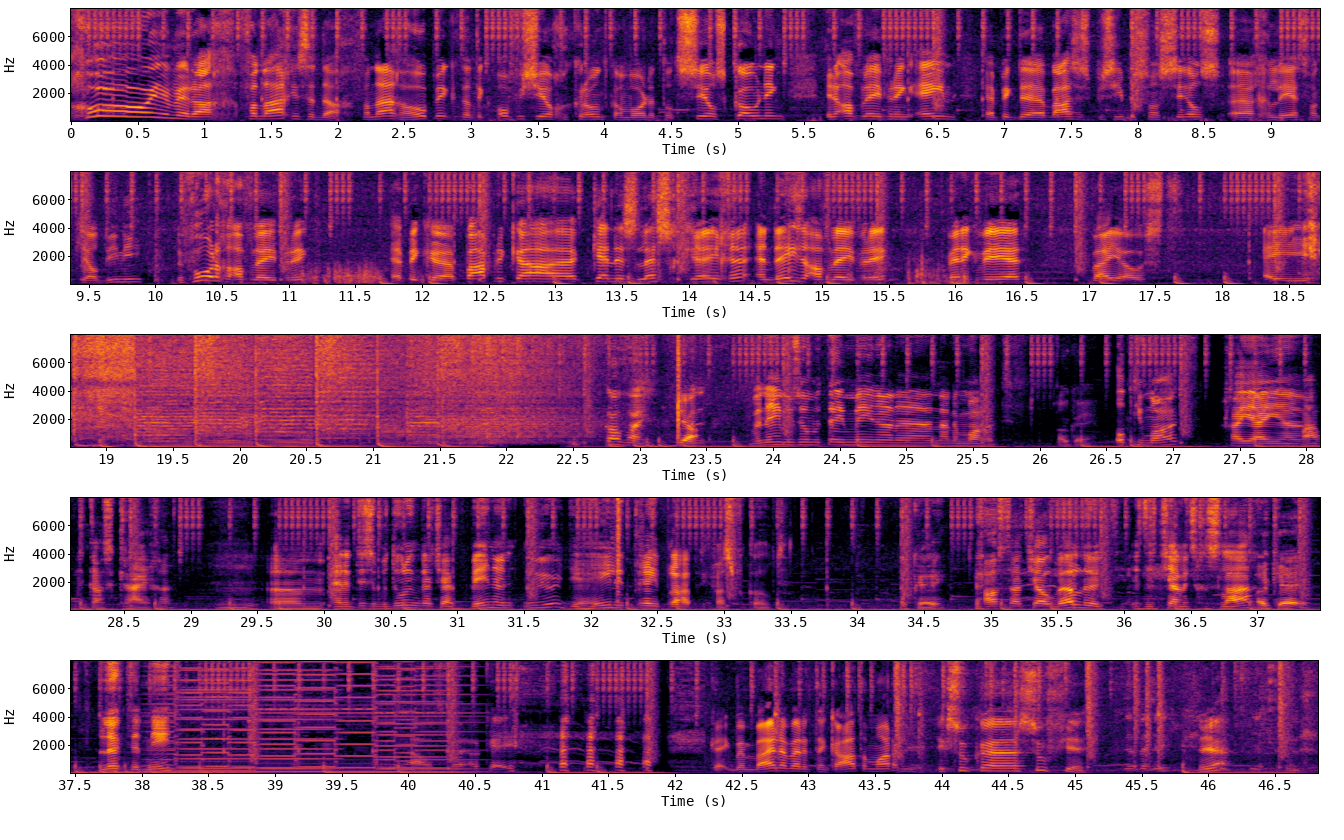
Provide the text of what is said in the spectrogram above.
Goedemiddag, vandaag is de dag. Vandaag hoop ik dat ik officieel gekroond kan worden tot sales koning. In aflevering 1 heb ik de basisprincipes van sales uh, geleerd van Chialdini. De vorige aflevering heb ik uh, paprika kennis les gekregen. En deze aflevering ben ik weer bij Joost. Hey. Calvin, Ja. we nemen zo meteen mee naar de, naar de markt. Oké. Op die markt ga jij eh, paprika's krijgen. Mhm. Ehm, en het is de bedoeling dat jij binnen een uur die hele tray paprika's verkoopt. Oké. Als dat jou wel lukt, is de challenge geslaagd. Oké. Lukt het niet, Nou, oké. Oké, ik ben bijna bij de Tenkatenmarkt. Ik zoek eh Soefje. Dat ben ik. Ja?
